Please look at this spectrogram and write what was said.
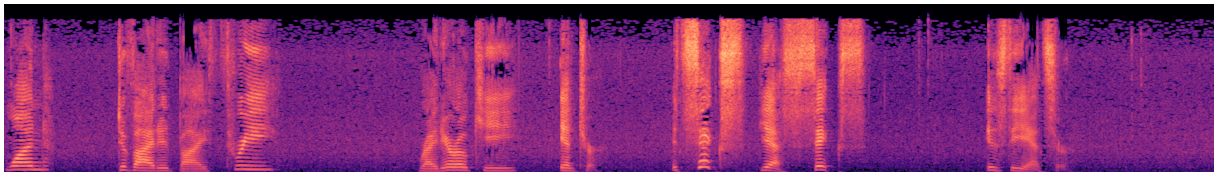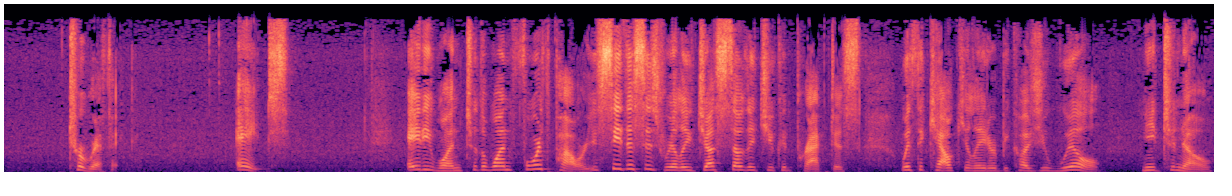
1 divided by 3, right arrow key, enter. It's 6. Yes, 6 is the answer. Terrific. 8. 81 to the 1 fourth power. You see, this is really just so that you can practice with the calculator because you will need to know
